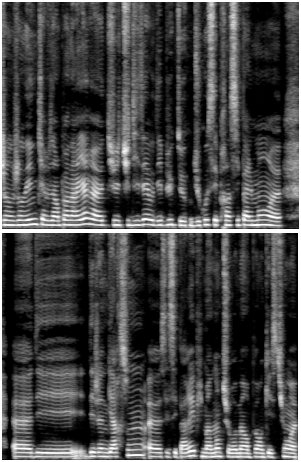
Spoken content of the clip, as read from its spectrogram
j'en, ai une qui revient un peu en arrière. Tu, tu disais au début que du coup c'est principalement des, des, jeunes garçons, c'est séparé, puis maintenant tu remets un peu en question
